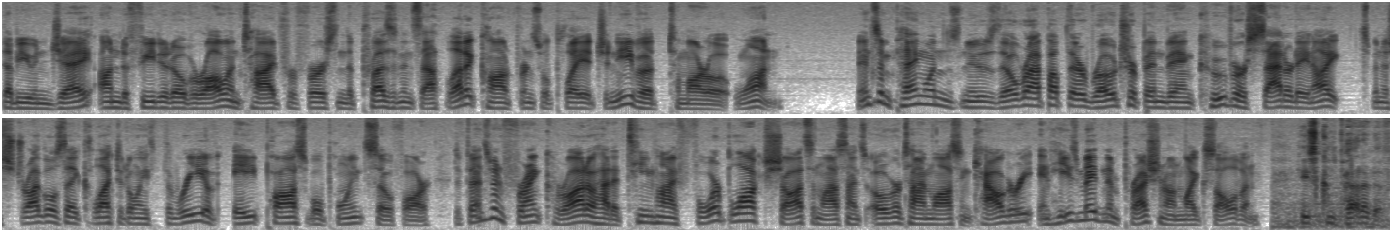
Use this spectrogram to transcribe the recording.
W&J, undefeated overall and tied for first in the President's Athletic Conference, will play at Geneva tomorrow at 1. In some Penguins news, they'll wrap up their road trip in Vancouver Saturday night. It's been a struggle as they collected only three of eight possible points so far. Defenseman Frank Corrado had a team high four blocked shots in last night's overtime loss in Calgary, and he's made an impression on Mike Sullivan. He's competitive.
